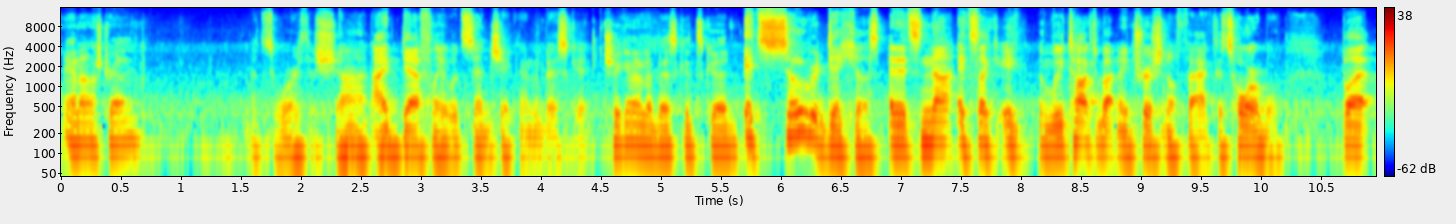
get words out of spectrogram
in Australia? That's worth a shot. I definitely would send chicken and a biscuit. Chicken and a biscuit's good. It's so ridiculous, and it's not. It's like it, we talked about nutritional facts. It's horrible, but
